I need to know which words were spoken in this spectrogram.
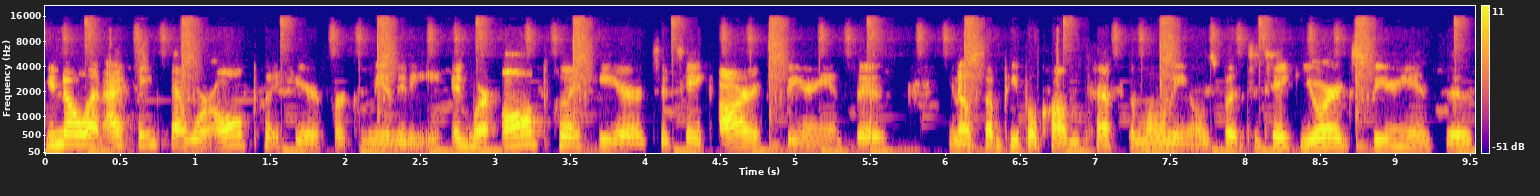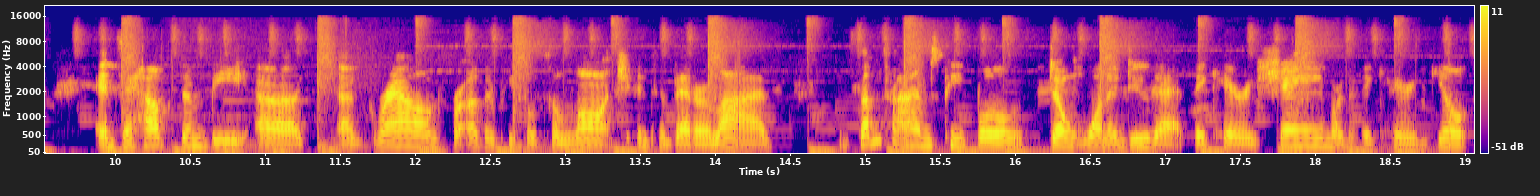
you know what? I think that we're all put here for community and we're all put here to take our experiences, you know, some people call them testimonials, but to take your experiences and to help them be a, a ground for other people to launch into better lives. Sometimes people don't want to do that. They carry shame or they carry guilt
